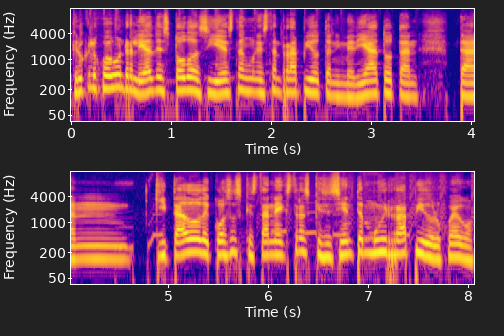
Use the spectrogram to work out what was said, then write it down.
Creo que el juego en realidad es todo así, es tan, es tan rápido, tan inmediato, tan, tan quitado de cosas que están extras que se siente muy rápido el juego.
